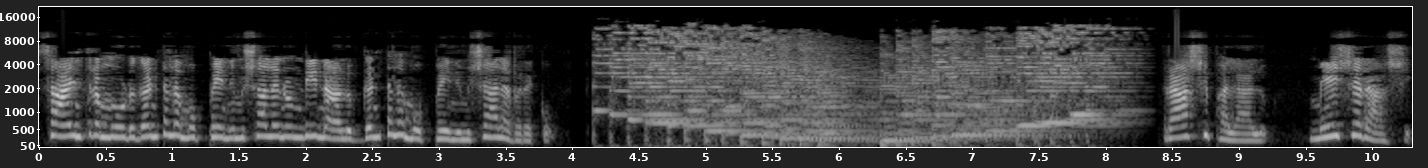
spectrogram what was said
సాయంత్రం మూడు గంటల ముప్పై నిమిషాల నుండి నాలుగు గంటల ముప్పై నిమిషాల వరకు. రాశి ఫలాలు మేషరాశి.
